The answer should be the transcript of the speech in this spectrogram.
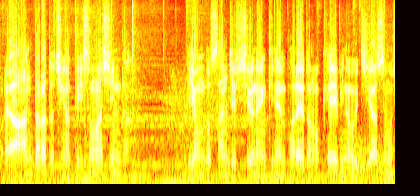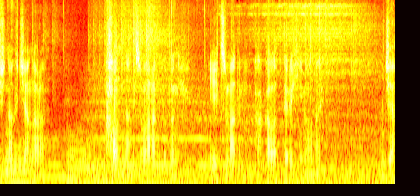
俺はあんたらと違って忙しいんだ。ビヨンド30周年記念パレードの警備の打ち合わせもしなくちゃならん。こんなつまらんことにいつまでも関わってる暇ない。じゃ。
